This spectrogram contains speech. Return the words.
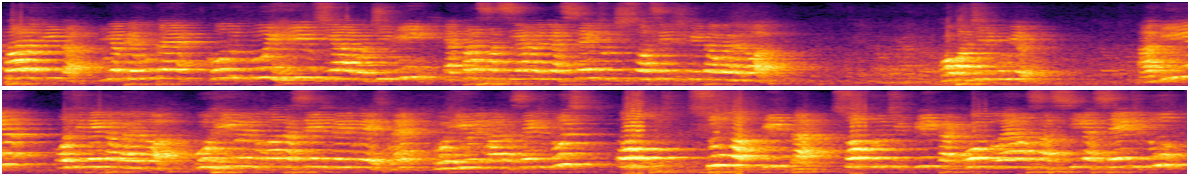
para a vida. E minha pergunta é: quando flui rios de água de mim, é para saciar a minha sede ou estou a sede de quem está ao meu redor? Compartilhe comigo. A minha ou de quem está ao meu redor? O rio ele não mata a sede dele mesmo, né? O rio ele mata a sede dos outros. Sua vida só frutifica quando ela sacia a sede do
